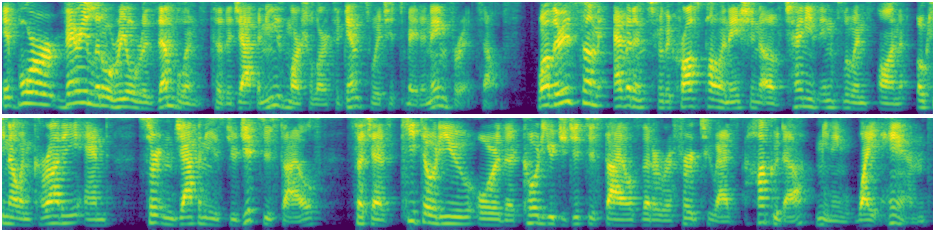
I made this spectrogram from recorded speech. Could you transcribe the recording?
it bore very little real resemblance to the Japanese martial arts against which it's made a name for itself. While there is some evidence for the cross-pollination of Chinese influence on Okinawan karate and certain Japanese jujitsu styles, such as Kito-ryu or the Koryu Jujutsu styles that are referred to as Hakuda, meaning white hand.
